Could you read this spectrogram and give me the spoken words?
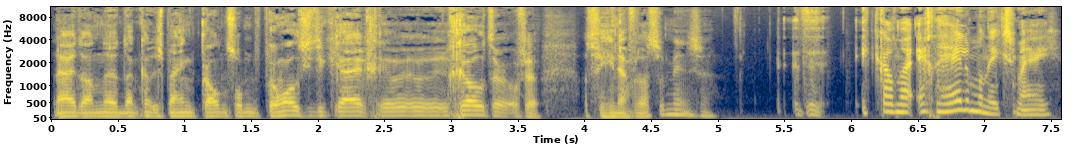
nou, dan, eh, dan kan- is mijn kans om de promotie te krijgen eh, groter of zo. Wat vind je nou van dat soort mensen? Ik kan daar echt helemaal niks mee.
